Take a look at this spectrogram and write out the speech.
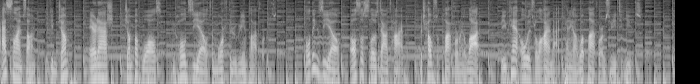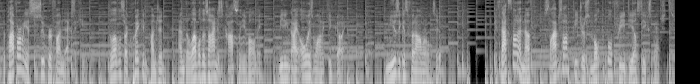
As Slime-san, you can jump, air dash, jump up walls, and hold ZL to morph through green platforms. Holding ZL also slows down time, which helps with platforming a lot, but you can't always rely on that depending on what platforms you need to use. The platforming is super fun to execute. The levels are quick and pungent, and the level design is constantly evolving, meaning that I always want to keep going. The music is phenomenal too. If that's not enough, Slime-san features multiple free DLC expansions.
